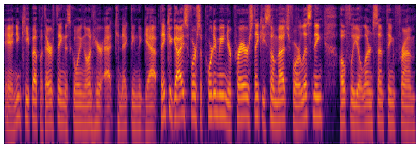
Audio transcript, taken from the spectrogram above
and you can keep up with everything that's going on here at Connecting the Gap. Thank you guys for supporting me in your prayers. Thank you so much for listening. Hopefully you'll learn something from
